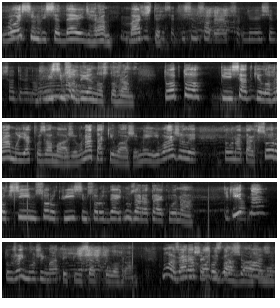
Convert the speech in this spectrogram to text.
89 грам. Бачите? 890. 890. 890 грам. Тобто 50 кілограм моя коза маже. Вона так і важить. Ми її важили, то вона так 47, 48, 49. Ну зараз так як вона кітна, то вже й може мати 50 кілограм. Ну а зараз ще козла зважимо.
